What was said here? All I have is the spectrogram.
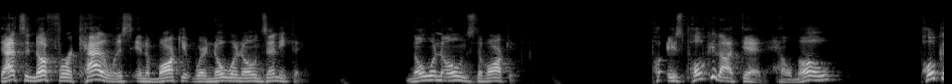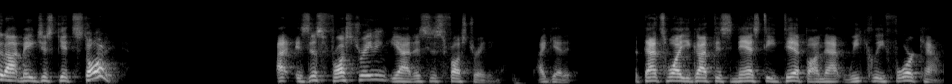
that's enough for a catalyst in a market where no one owns anything. No one owns the market. Is Polkadot dead? Hell no. Polkadot may just get started. is this frustrating? Yeah, this is frustrating. I get it. But that's why you got this nasty dip on that weekly four count.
